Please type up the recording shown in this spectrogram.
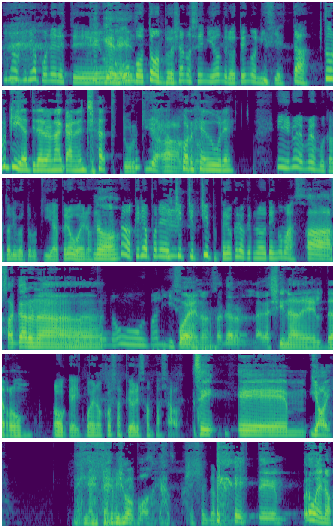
Y no, quería poner este ¿Qué un, botón, pero ya no sé ni dónde lo tengo ni si está. Turquía tiraron acá en el chat. Turquía, ah, Jorge. Dure. Y no es, no es muy católico Turquía, pero bueno. No. No, quería poner el chip, chip, chip, pero creo que no lo tengo más. Ah, sacaron a. no, uy, malísimo. Bueno, sacaron la gallina del de Room. Ok, bueno, cosas peores han pasado. Sí, eh, y hoy. Este mismo podcast. Exactamente. Este, pero bueno,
